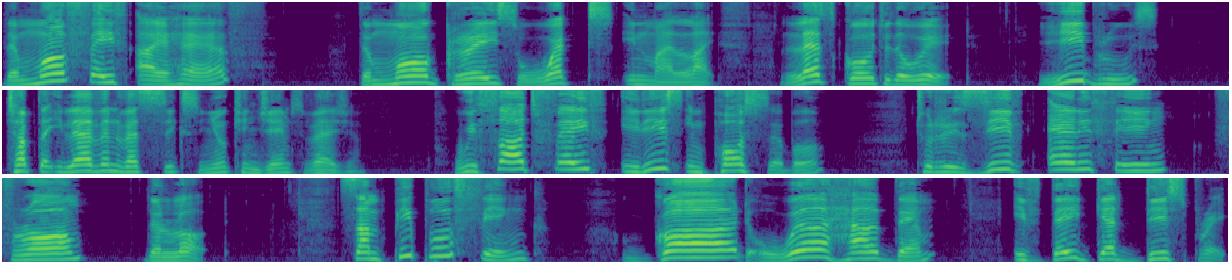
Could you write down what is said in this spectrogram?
The more faith I have, the more grace works in my life. Let's go to the word. Hebrews chapter 11, verse 6, New King James Version. Without faith, it is impossible to receive anything from the Lord. Some people think God will help them if they get desperate.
